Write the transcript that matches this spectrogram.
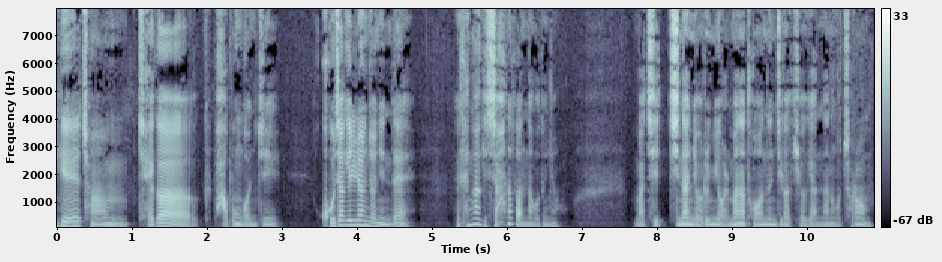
이게 참 제가 그 바본 건지 고작 1년 전인데 생각이 진짜 하나도 안 나거든요. 마치 지난 여름이 얼마나 더웠는지가 기억이 안 나는 것처럼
